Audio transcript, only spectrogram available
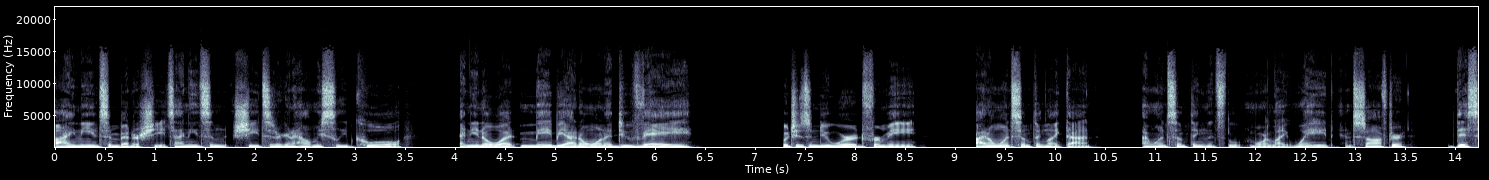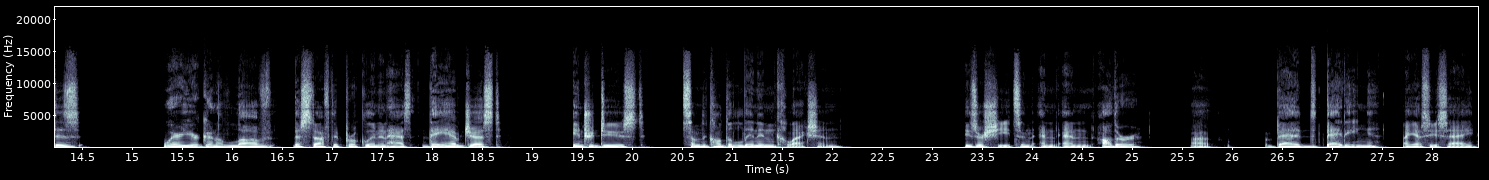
I need some better sheets. I need some sheets that are going to help me sleep cool. And you know what? Maybe I don't want a duvet, which is a new word for me. I don't want something like that. I want something that's more lightweight and softer. This is where you're going to love the stuff that Brooklinen has. They have just introduced something called the linen collection. These are sheets and and and other uh, bed bedding, I guess you say,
